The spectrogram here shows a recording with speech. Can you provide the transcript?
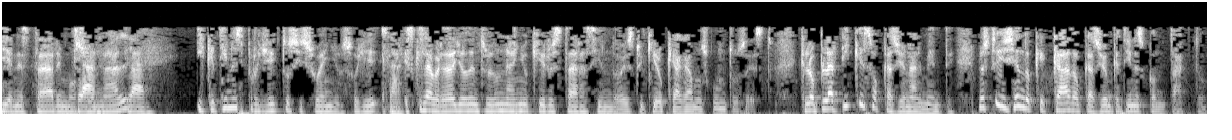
bienestar emocional. claro. Y que tienes proyectos y sueños. Oye, es que la verdad yo dentro de un año quiero estar haciendo esto y quiero que hagamos juntos esto. Que lo platiques ocasionalmente. No estoy diciendo que cada ocasión que tienes contacto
